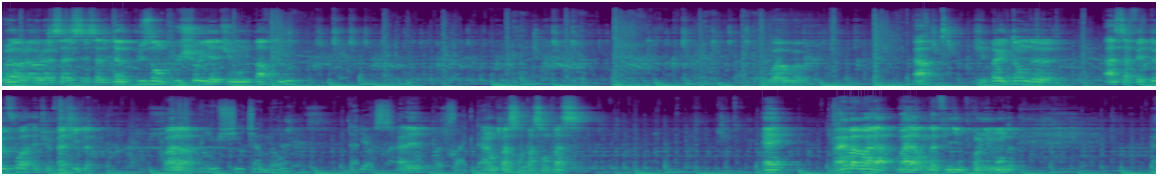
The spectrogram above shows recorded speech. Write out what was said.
Oula, oula, oula, ça, ça devient de plus en plus chaud, il y a du monde partout. Waouh, waouh. Ah, j'ai pas eu le temps de... Ah, ça fait deux fois. Et tu me fatigues, là. Voilà. Allez. Allez, on passe, on passe, on passe. Eh. Ouais, bah voilà. Voilà, on a fini le premier monde. Euh,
